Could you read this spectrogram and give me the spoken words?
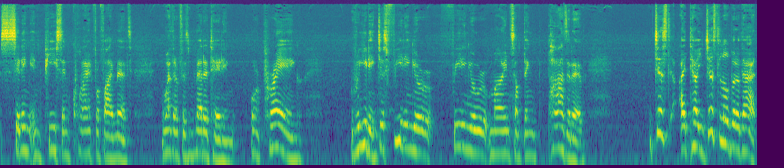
sitting in peace and quiet for five minutes, whether if it's meditating or praying, reading, just feeding your feeding your mind something positive. Just I tell you, just a little bit of that,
